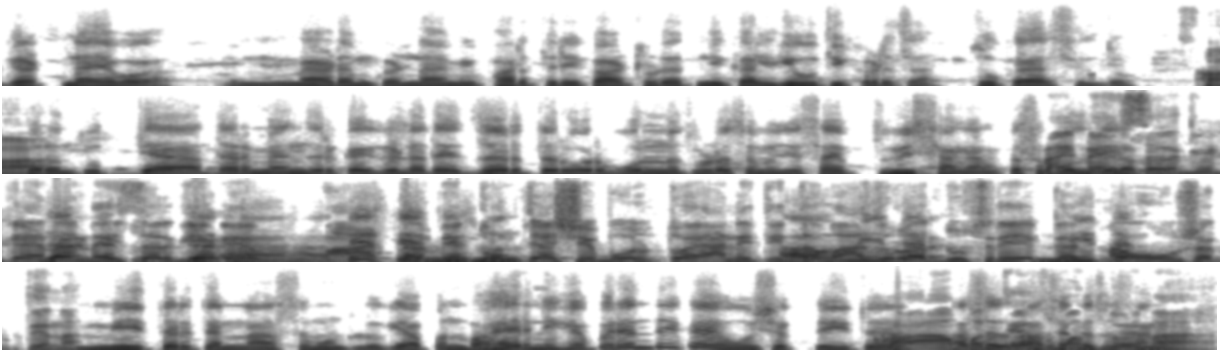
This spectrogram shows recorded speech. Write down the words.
घटना आहे बघा. मॅडम कडनं आम्ही फार तरी एका आठवड्यात निकाल घेऊ तिकडचा जो काय असेल तो. हा. परंतु त्या दरम्यान जर काही घडलं आहे जर तर वर बोलणं थोडंसं म्हणजे साहेब तुम्हीच सांगा ना कसं नाही बोलताय आपण? नैसर्गिक आहे ना जर का- नैसर्गिक जर- आहे. हा, तेच- आता तेच- मी तेच म्हणतो. तुमच्याशी बोलतोय आणि अहो, तिथं मी बाजूला तर- दुसरी एक मी घटना तर- होऊ शकते ना. मी तर त्यांना असं म्हटलो की आपण बाहेर निघेपर्यंत काय होऊ शकतं इथं? हा मग असं तेच असं कसं म्हणतोय ना. सांगा?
